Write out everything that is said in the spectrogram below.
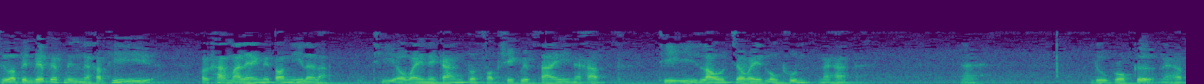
ถือว่าเป็นเว็บเว็บหนึ่งนะครับ ที่ค่อนข้างมาแรงในตอนนี้แล้วล่ะ ที่เอาไว้ในการตรวจสอบเช็คเว็บไซต์นะครับ ที่เราจะไว้ลงทุนนะฮะดูโบรกเกอร์นะครับ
